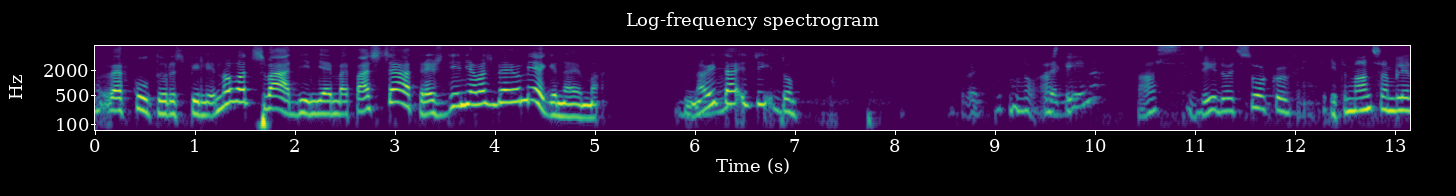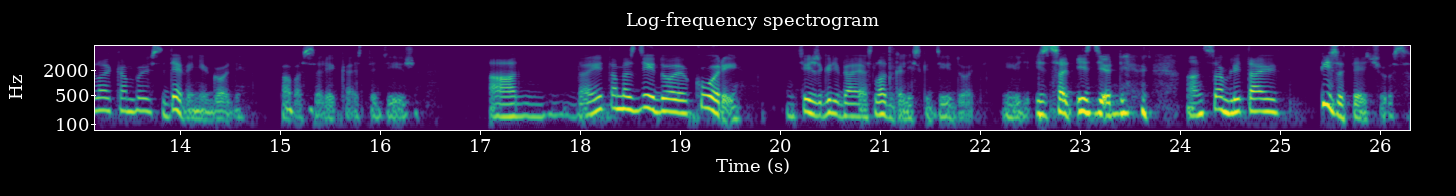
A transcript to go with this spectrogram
VF kultūras pilī. Nu, vat svādien, ja mēs pascā, trešdien jau es biju mēģinājumā. Nu, i tā es dzīdu. Nu, es, Regīna? es dzīvoju soku, itam ansamblī laikam bijusi deviņi gadi pavasarī, kā es te dzīvoju. Da itam es dzīvoju korī. Cīši gribējās latgaļiski dzīvot. Iz, izdzirdēju ansambli, tā pizotēčos.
